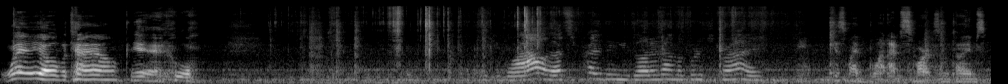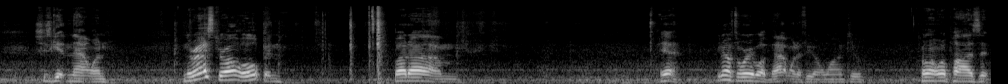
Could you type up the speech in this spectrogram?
way over town. Yeah, cool. Wow, that's surprising you got it on the first try. Kiss my butt. I'm smart sometimes. She's getting that one. And the rest are all open. But, um, yeah. You don't have to worry about that one if you don't want to. Hold on, we'll pause it.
